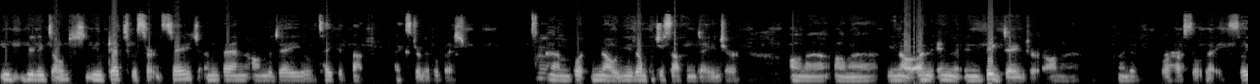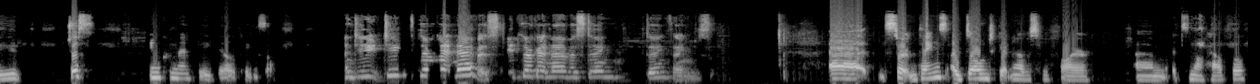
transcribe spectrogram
You really don't. You get to a certain stage, and then on the day you'll take it that extra little bit. Um, but no, you don't put yourself in danger on a on a you know in in big danger on a kind of rehearsal day. So you just incrementally build things up. And do you do you still get nervous? Do you still get nervous doing doing things? Uh, certain things. I don't get nervous with fire. Um, it's not helpful.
